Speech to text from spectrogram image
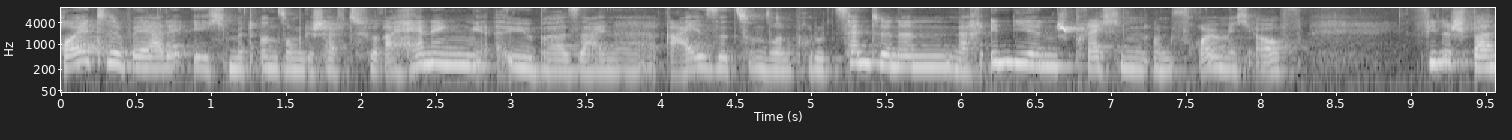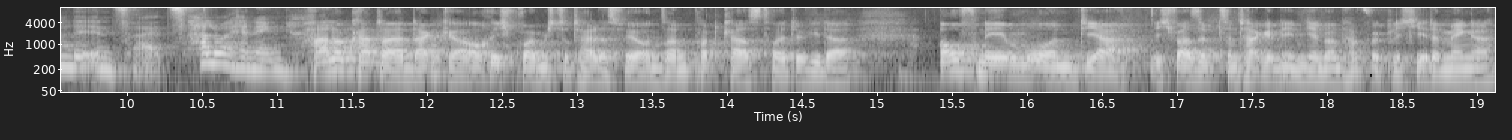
Heute werde ich mit unserem Geschäftsführer Henning über seine Reise zu unseren Produzentinnen nach Indien sprechen und freue mich auf viele spannende Insights. Hallo Henning. Hallo Katha, danke. Auch ich freue mich total, dass wir unseren Podcast heute wieder aufnehmen. Und ja, ich war 17 Tage in Indien und habe wirklich jede Menge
